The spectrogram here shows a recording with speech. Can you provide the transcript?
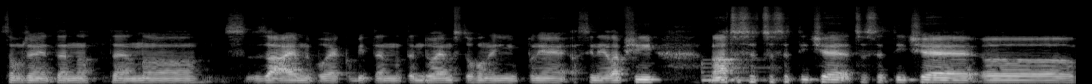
samozřejmě ten, ten uh, zájem nebo jakoby ten, ten dojem z toho není úplně asi nejlepší. No a co se, co se týče, co se týče uh,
